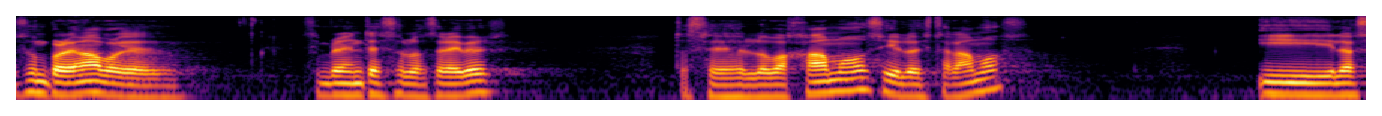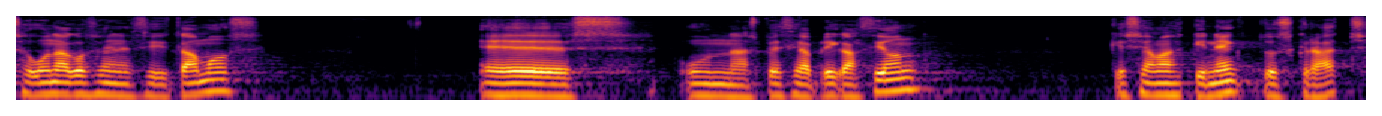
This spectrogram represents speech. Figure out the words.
es un problema porque simplemente son los drivers. Entonces lo bajamos y lo instalamos. Y la segunda cosa que necesitamos es una especie de aplicación que se llama Kinect to Scratch.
